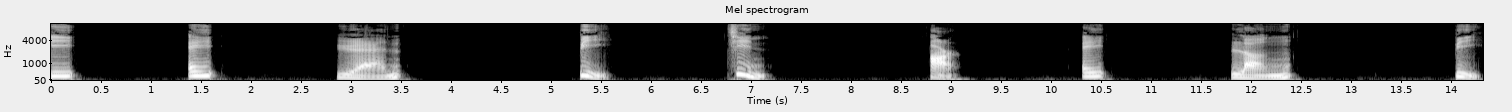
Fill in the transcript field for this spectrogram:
一 A 远 B 近二 A 冷 B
